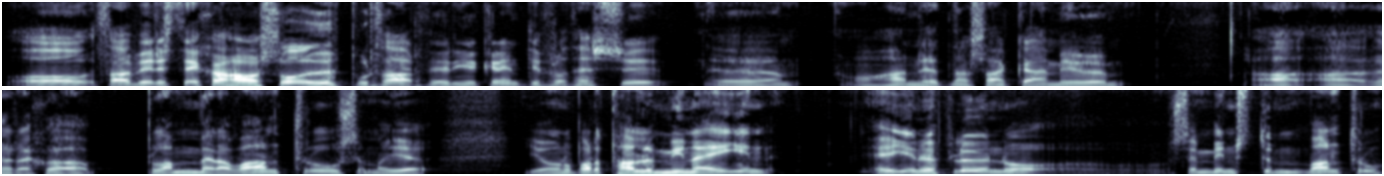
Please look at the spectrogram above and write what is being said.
og það virðist eitthvað að hafa svoðið upp úr þar þegar ég greindi frá þessu um, og hann hérna sagaði mig um að, að vera eitthvað blammera Vantrú sem að ég, ég var nú bara að tala um mína eigin, eigin upplöfun og sem minnst um Vantrú.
